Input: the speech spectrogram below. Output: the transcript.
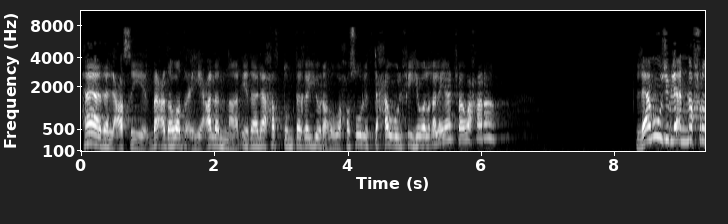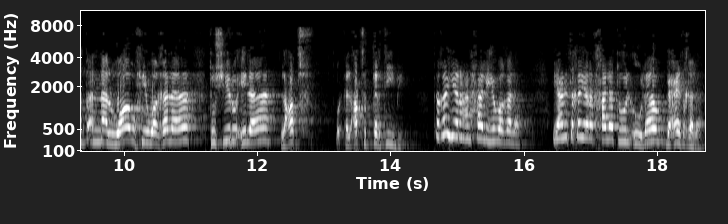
هذا العصير بعد وضعه على النار إذا لاحظتم تغيره وحصول التحول فيه والغليان فهو حرام. لا موجب لأن نفرض أن الواو في وغلا تشير إلى العطف العطف الترتيبي. تغير عن حاله وغلا. يعني تغيرت حالته الأولى بحيث غلا.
